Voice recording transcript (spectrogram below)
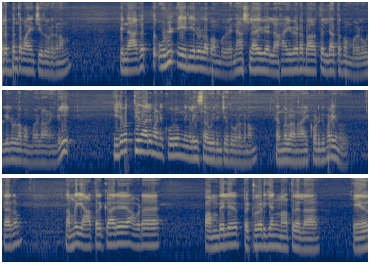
നിർബന്ധമായും ചെയ്തു കൊടുക്കണം. പിന്നെ അകത്ത് ഉൾ ഏരിയയിലുള്ള പമ്പുകൾ നാഷണൽ ഹൈവേ അല്ല ഹൈവേയുടെ ഭാഗത്തല്ലാത്ത പമ്പുകൾ ഉള്ളിലുള്ള പമ്പുകളാണെങ്കിൽ ഇരുപത്തിനാല് മണിക്കൂറും നിങ്ങൾ ഈ സൗകര്യം ചെയ്തു കൊടുക്കണം എന്നുള്ളതാണ് ഹൈക്കോടതി പറയുന്നത്. കാരണം നമ്മൾ യാത്രക്കാർ അവിടെ പമ്പിൽ പെട്രോൾ അടിക്കാൻ മാത്രമല്ല എയർ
